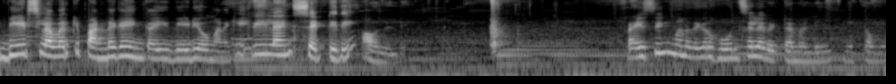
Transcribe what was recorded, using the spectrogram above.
బీడ్స్ లవర్కి పండగ ఇంకా ఈ వీడియో మనకి. త్రీ లైన్స్ సెట్ ఇది. అవునండి. ప్రైసింగ్ మన దగ్గర హోల్సేలే పెట్టామండి మొత్తము.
